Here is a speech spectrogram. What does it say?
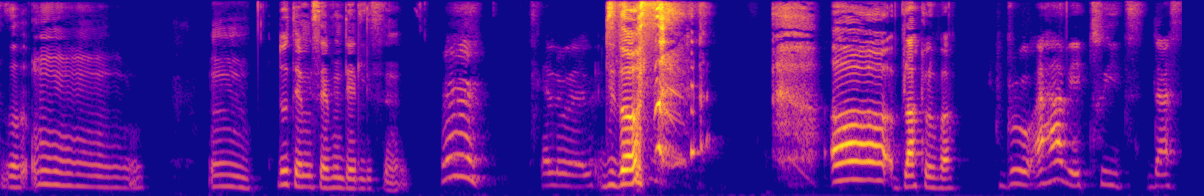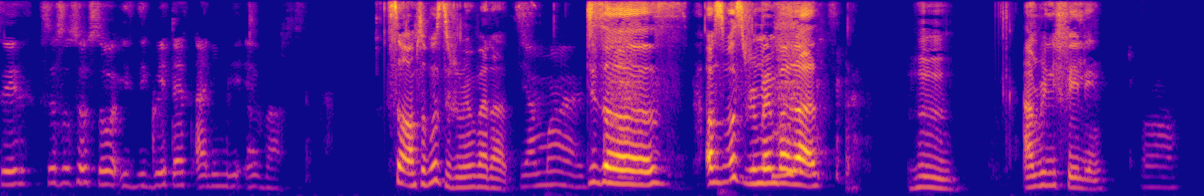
Mm, mm. Don't tell me Seven Deadly Sins. Mm. LOL. Jesus. Oh, Black Clover. Bro, I have a tweet that says so so so so is the greatest anime ever. So I'm supposed to remember that. Yeah man. Jesus. I'm supposed to remember that. Hmm. I'm really failing. Wow.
